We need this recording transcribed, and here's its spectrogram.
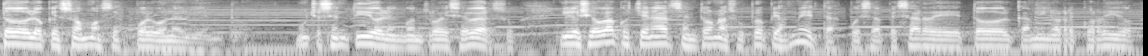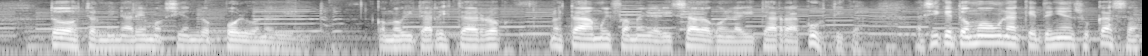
todo lo que somos es polvo en el viento. Mucho sentido le encontró ese verso y lo llevó a cuestionarse en torno a sus propias metas, pues a pesar de todo el camino recorrido, todos terminaremos siendo polvo en el viento. Como guitarrista de rock no estaba muy familiarizado con la guitarra acústica, así que tomó una que tenía en su casa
